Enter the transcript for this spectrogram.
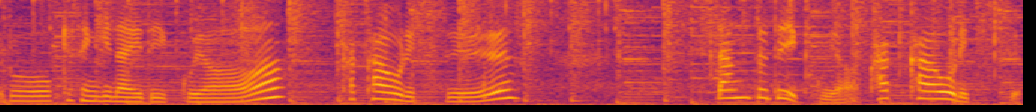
이렇게 생긴 아이도 있고요. 카카오 립스 쌍두도 있고요. 카카오 립스.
